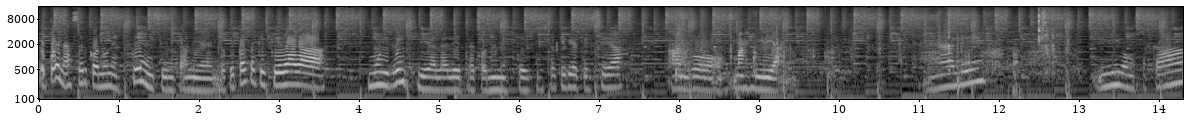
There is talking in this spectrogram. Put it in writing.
Lo pueden hacer con un stencil también. Lo que pasa que quedaba muy rígida la letra con un stencil. Yo quería que sea algo más liviano. Y vamos acá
